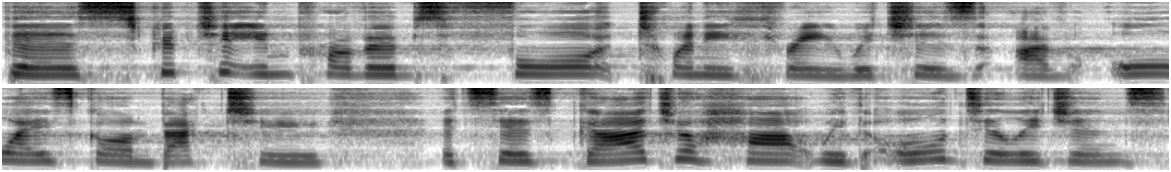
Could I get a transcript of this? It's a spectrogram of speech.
the scripture in Proverbs 4:23, which is I've always gone back to, it says, "Guard your heart with all diligence,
